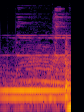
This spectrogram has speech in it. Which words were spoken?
ನೋಡಿ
